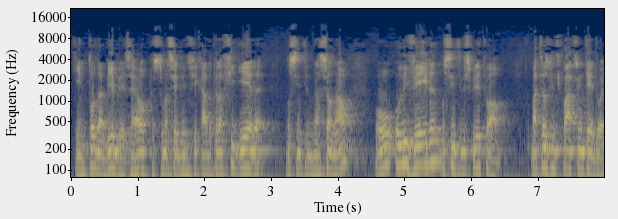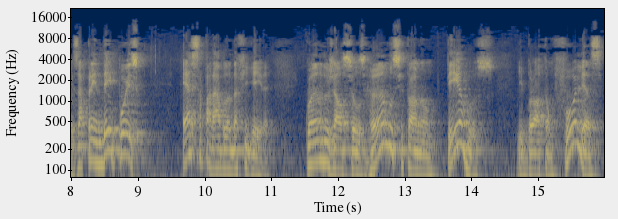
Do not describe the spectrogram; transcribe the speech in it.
que em toda a Bíblia Israel costuma ser identificado pela figueira, no sentido nacional, ou oliveira, no sentido espiritual. Mateus 24, 32. Aprendei, pois, essa parábola da figueira. Quando já os seus ramos se tornam terros e brotam folhas,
